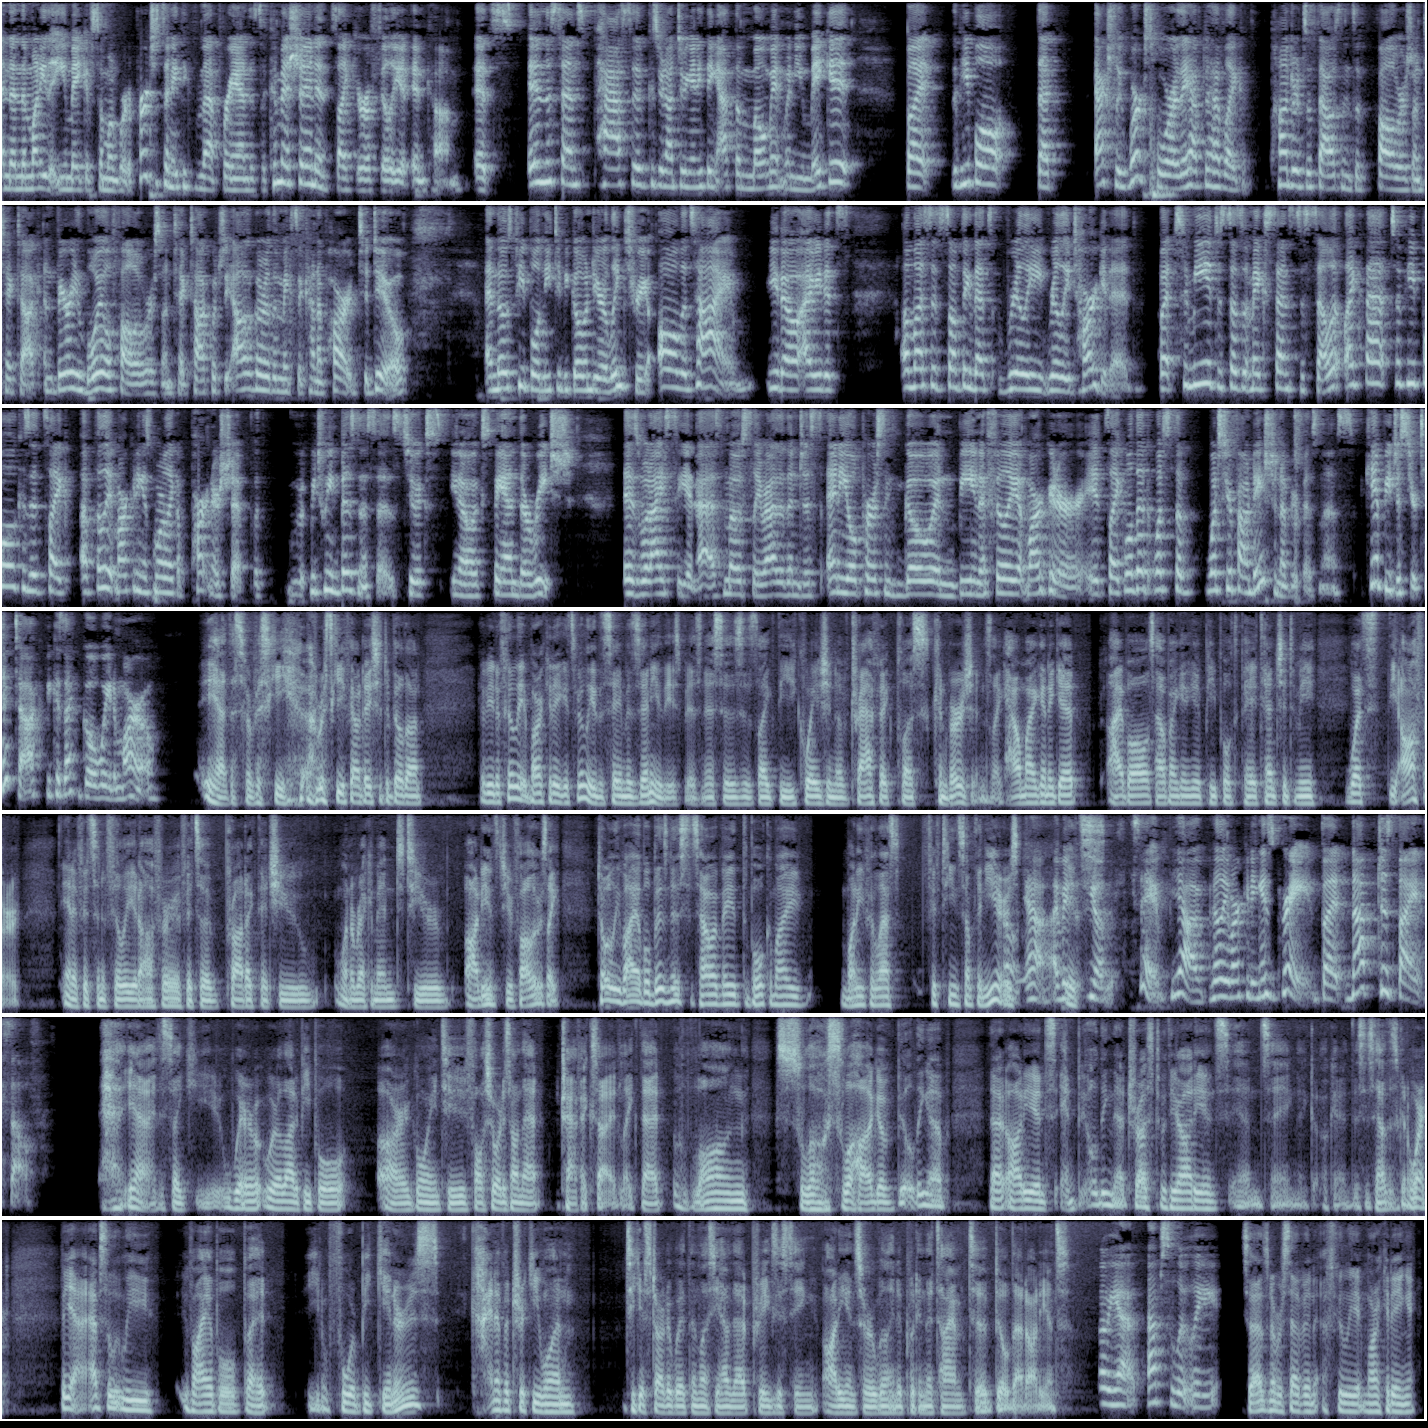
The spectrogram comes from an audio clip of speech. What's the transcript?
And then the money that you make if someone were to purchase anything from that brand is a commission. It's like your affiliate income. It's in the sense passive because you're not doing anything at the moment when you make it. But the people that actually works for, they have to have like hundreds of thousands of followers on TikTok and very loyal followers on TikTok, which the algorithm makes it kind of hard to do. And those people need to be going to your link tree all the time. You know, I mean, it's unless it's something that's really, really targeted. But to me, it just doesn't make sense to sell it like that to people because it's like affiliate marketing is more like a partnership with between businesses to ex, you know expand their reach is what I see it as mostly rather than just any old person can go and be an affiliate marketer. It's like, well, that, what's the what's your foundation of your business? It can't be just your TikTok because that could go away tomorrow. Yeah, that's a risky a risky foundation to build on. I mean, affiliate marketing, it's really the same as any of these businesses. It's like the equation of traffic plus conversions. Like, how am I going to get eyeballs? How am I going to get people to pay attention to me? What's the offer? And if it's an affiliate offer, if it's a product that you want to recommend to your audience, to your followers, like totally viable business. It's how I made the bulk of my money for the last 15 something years. Oh, yeah. I mean, it's, you know, same. Yeah. Affiliate marketing is great, but not just by itself. Yeah. It's like where, where a lot of people are going to fall short is on that traffic side, like that long, slow slog of building up that audience and building that trust with your audience and saying like, okay, this is how this is going to work. But yeah, absolutely viable, but you know, for beginners, kind of a tricky one to get started with unless you have that pre-existing audience or are willing to put in the time to build that audience. Oh yeah, absolutely. So that's number seven, affiliate marketing.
